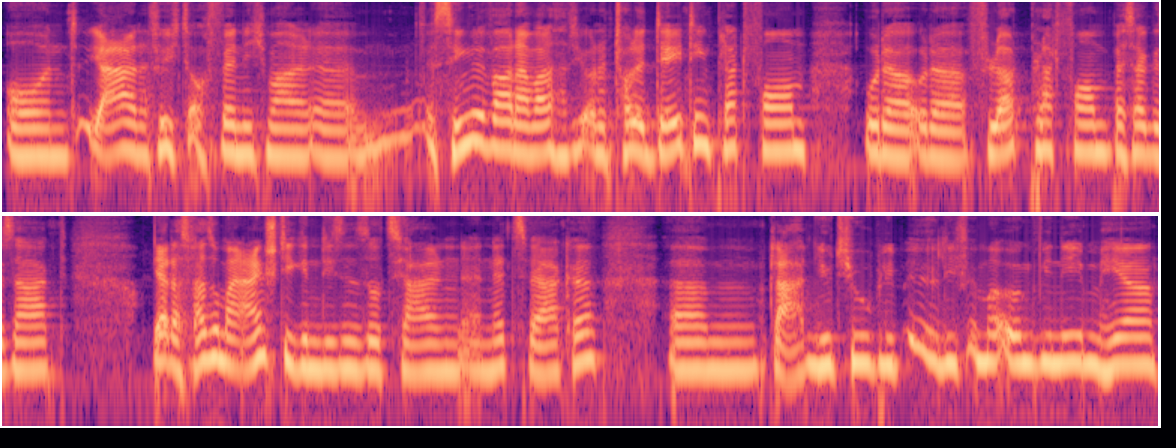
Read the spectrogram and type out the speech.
Und ja, natürlich auch, wenn ich mal ähm, Single war, dann war das natürlich auch eine tolle Dating-Plattform oder, oder Flirt-Plattform, besser gesagt. Ja, das war so mein Einstieg in diese sozialen äh, Netzwerke. Ähm, klar, YouTube lief, lief immer irgendwie nebenher.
